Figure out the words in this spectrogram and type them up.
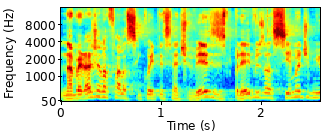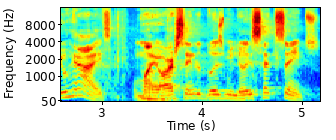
Na verdade, ela fala 57 vezes prêmios acima de mil reais. O maior sendo 2 milhões e 700.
